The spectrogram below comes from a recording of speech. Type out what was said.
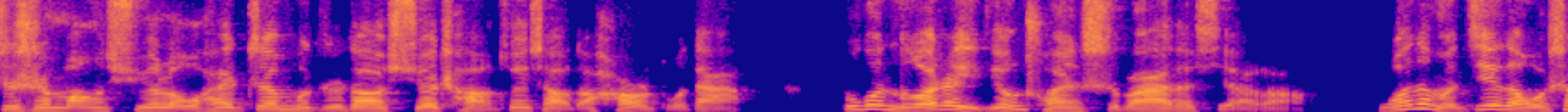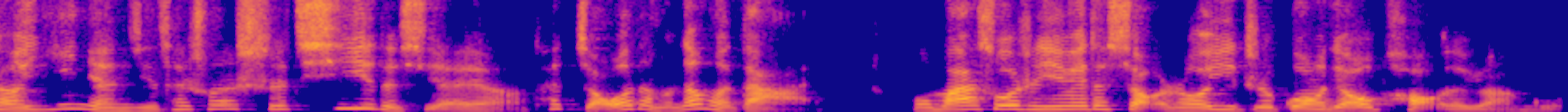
知识盲区了，我还真不知道雪场最小的号多大。不过哪吒已经穿十八的鞋了，我怎么记得我上一年级才穿十七的鞋呀？他脚怎么那么大呀？我妈说是因为她小时候一直光脚跑的缘故。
